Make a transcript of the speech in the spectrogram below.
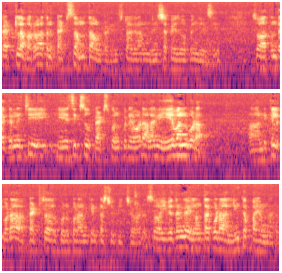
పెట్ లవరు అతను పెట్స్ అమ్ముతా ఉంటాడు ఇన్స్టాగ్రామ్ ఇన్స్టా పేజ్ ఓపెన్ చేసి. సో అతని దగ్గర నుంచి ఏ సిక్స్ పెట్స్ కొనుక్కునేవాడు అలాగే ఏ వన్ కూడా నిఖిల్ కూడా పెట్స్ కొనుక్కోవడానికి ఇంట్రెస్ట్ చూపించేవాడు. సో ఈ విధంగా వీళ్ళంతా కూడా లింకప్ అయి ఉన్నారు.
